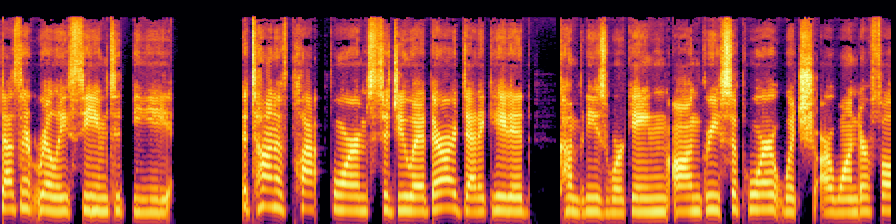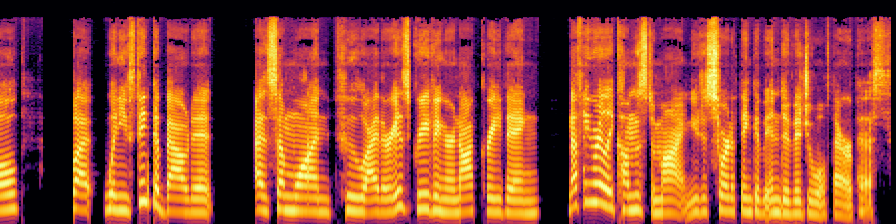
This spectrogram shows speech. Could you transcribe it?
doesn't really seem to be a ton of platforms to do it. There are dedicated companies working on grief support, which are wonderful. But when you think about it, as someone who either is grieving or not grieving, nothing really comes to mind. You just sort of think of individual therapists.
